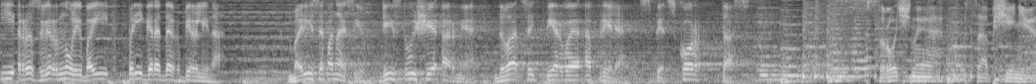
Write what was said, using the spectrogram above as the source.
и развернули бои в пригородах Берлина. Борис Афанасьев. Действующая армия. 21 апреля. Спецкор ТАСС. Срочное сообщение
